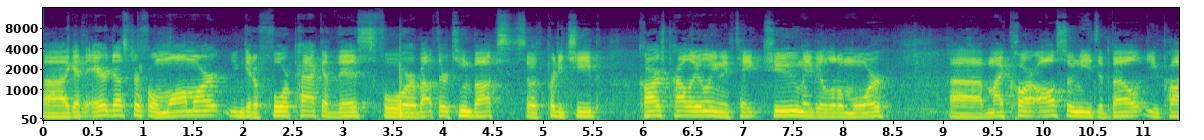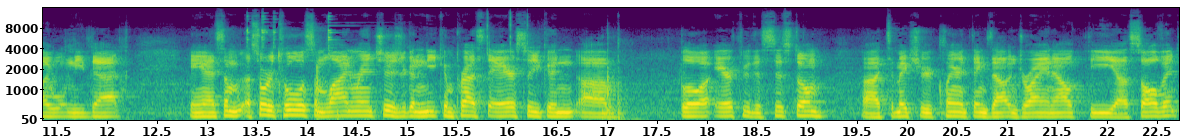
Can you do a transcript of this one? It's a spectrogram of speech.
Uh, I got the air duster from Walmart. You can get a four pack of this for about 13 bucks, so it's pretty cheap. Car's probably only to take two, maybe a little more. Uh, my car also needs a belt. You probably won't need that. And some assorted tools, some line wrenches. You're to need compressed air so you can uh, blow air through the system uh, to make sure you're clearing things out and drying out the uh, solvent.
